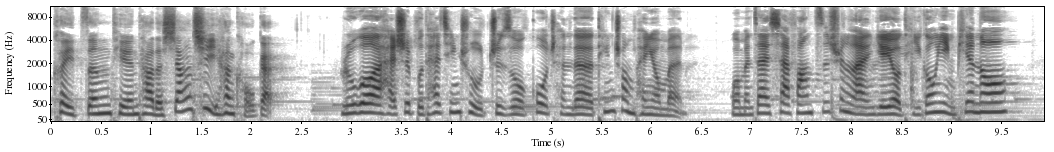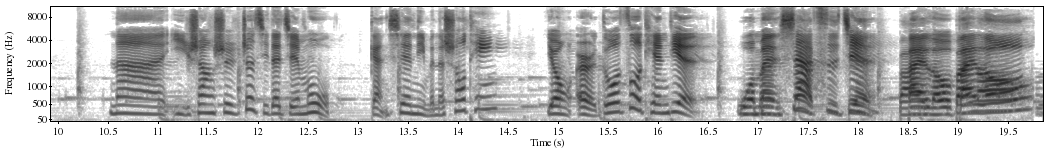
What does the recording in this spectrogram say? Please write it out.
可以增添它的香气和口感。如果还是不太清楚制作过程的听众朋友们，我们在下方资讯栏也有提供影片哦。那以上是这集的节目，感谢你们的收听。用耳朵做甜点，我们下次见，拜喽拜喽。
